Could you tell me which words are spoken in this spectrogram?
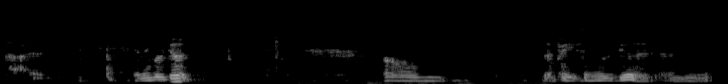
entirety. And it was good. Um, the pacing was good. I mean,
